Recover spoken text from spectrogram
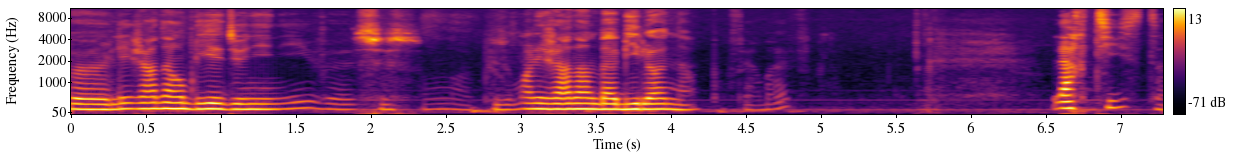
euh, les Jardins oubliés de Ninive, euh, ce sont plus ou moins les jardins de Babylone, pour faire bref. L'artiste,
